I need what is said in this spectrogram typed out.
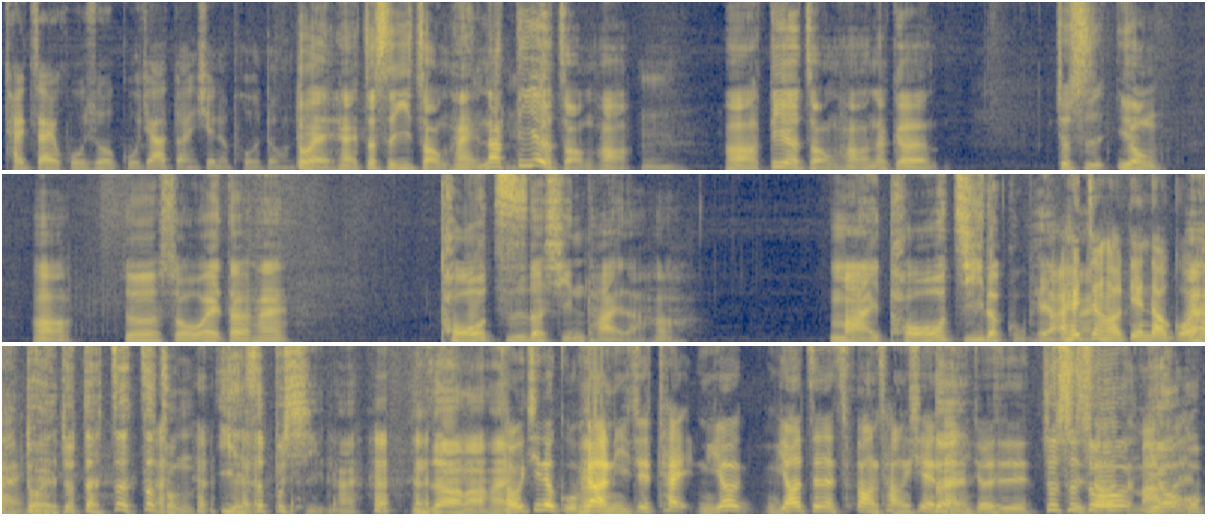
太在乎说股价短线的波动。对，嘿，这是一种嘿。那第二种哈，嗯啊，第二种哈，那个就是用啊，就是所谓的嘿投资的心态了哈。买投机的股票，哎，正好颠倒过来，对，就这这这种 也是不行，哎，你知道吗？投机的股票，你就太你要你要真的放长线，那你就是就是说有我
